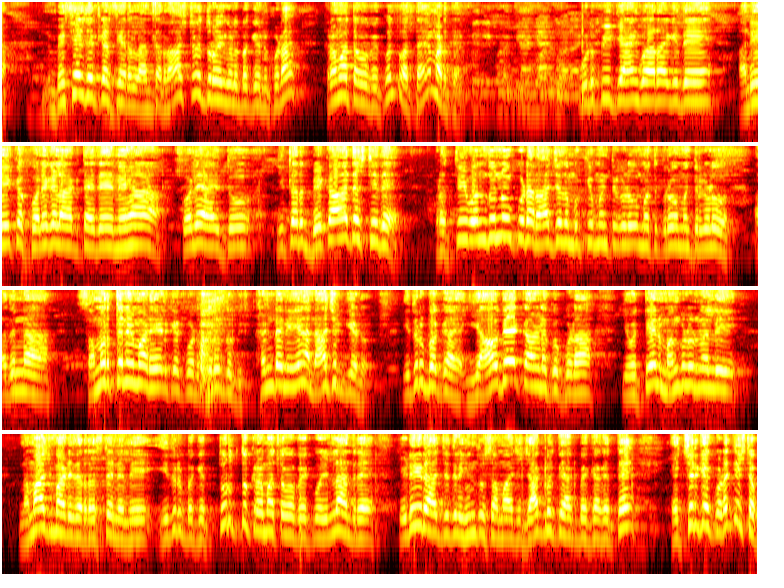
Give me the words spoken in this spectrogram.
ಮೆಸೇಜಲ್ಲಿ ಕಳಿಸಿರಲ್ಲ ಅಂತ ರಾಷ್ಟ್ರದ್ರೋಹಿಗಳ ಬಗ್ಗೆಯೂ ಕೂಡ ಕ್ರಮ ತಗೋಬೇಕು ಅಂತ ಒತ್ತಾಯ ಮಾಡ್ತೇನೆ. ಉಡುಪಿ ಗ್ಯಾಂಗ್ ವಾರ್ ಆಗಿದೆ, ಅನೇಕ ಕೊಲೆಗಳಾಗ್ತಾ ಇದೆ, ನೇಹಾ ಕೊಲೆ ಆಯಿತು, ಈ ಥರದ್ದು ಬೇಕಾದಷ್ಟಿದೆ. ಪ್ರತಿಯೊಂದನ್ನು ಕೂಡ ರಾಜ್ಯದ ಮುಖ್ಯಮಂತ್ರಿಗಳು ಮತ್ತು ಗೃಹ ಮಂತ್ರಿಗಳು ಅದನ್ನು ಸಮರ್ಥನೆ ಮಾಡಿ ಹೇಳಿಕೆ ಕೊಡ್ತಿರೋದು ಖಂಡನೀಯ ನಾಚಿಕೆಗೇಡು ಇದ್ರ ಬಗ್ಗೆ ಯಾವುದೇ ಕಾರಣಕ್ಕೂ ಕೂಡ ಇವತ್ತೇನು ಮಂಗಳೂರಿನಲ್ಲಿ ನಮಾಜ್ ಮಾಡಿದ್ದಾರೆ ರಸ್ತೆಯಲ್ಲಿ ಇದ್ರ ಬಗ್ಗೆ ತುರ್ತು ಕ್ರಮ ತಗೋಬೇಕು, ಇಲ್ಲಾಂದರೆ ಇಡೀ ರಾಜ್ಯದಲ್ಲಿ ಹಿಂದೂ ಸಮಾಜ ಜಾಗೃತಿ ಆಗಬೇಕಾಗತ್ತೆ. ಎಚ್ಚರಿಕೆ ಕೊಡೋಕ್ಕೆ ಇಷ್ಟಪಡ್ತೀನಿ.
